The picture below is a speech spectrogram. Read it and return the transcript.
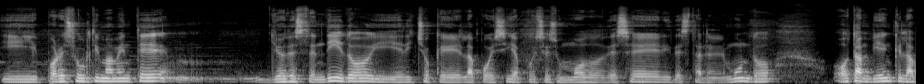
Y por eso últimamente mm, yo he descendido y he dicho que la poesía pues, es un modo de ser y de estar en el mundo, o también que la,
